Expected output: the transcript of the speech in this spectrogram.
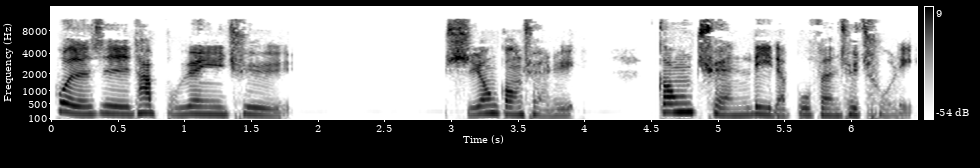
或者是他不愿意去使用公权力、公权力的部分去处理。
